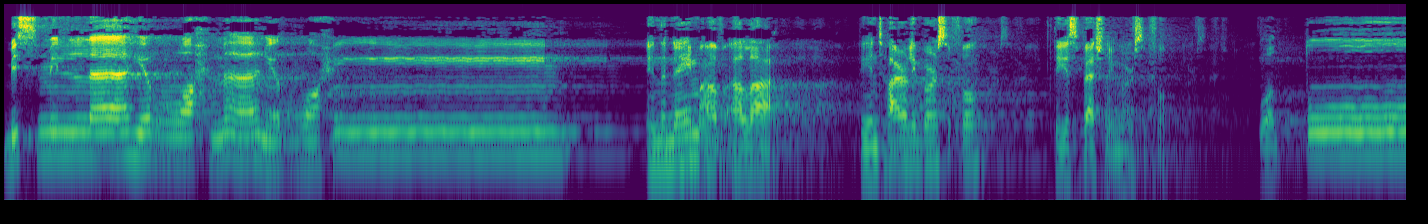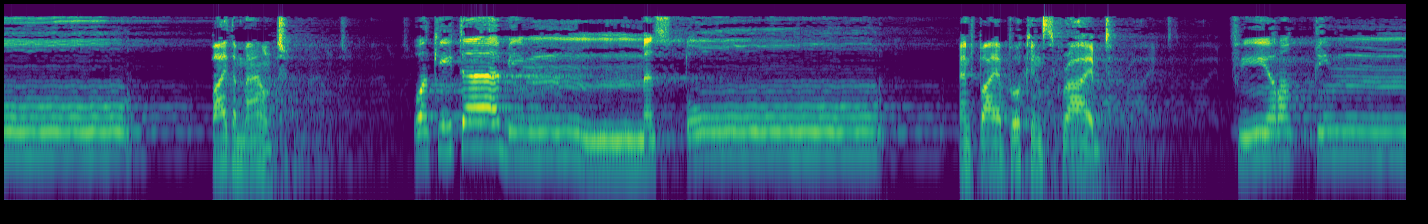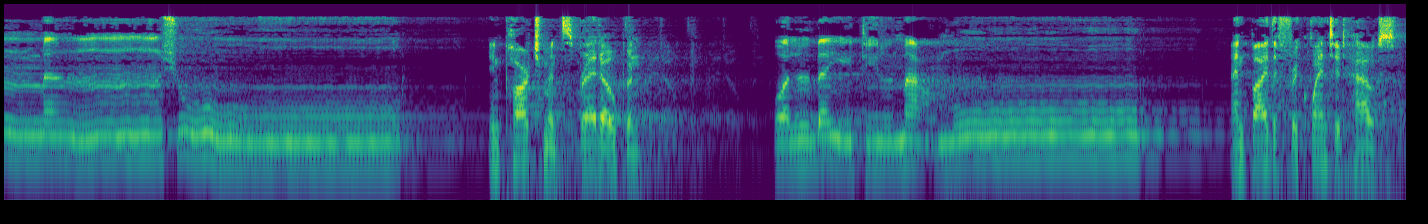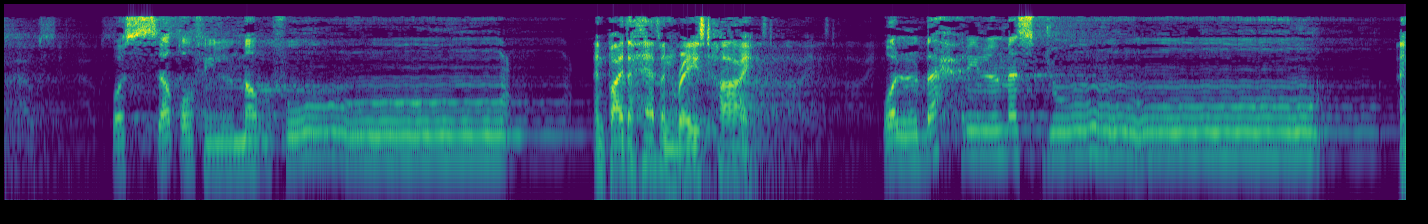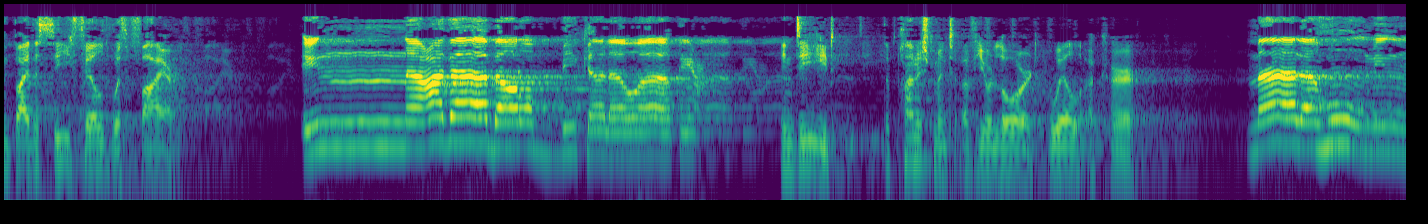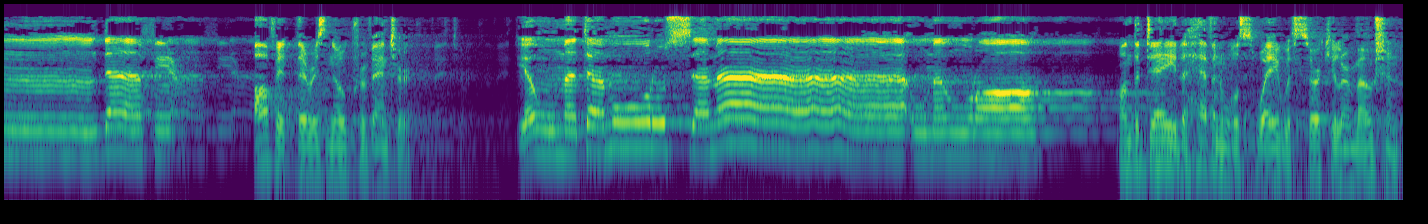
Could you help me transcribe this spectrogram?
بسم الله الرحمن الرحيم In the name of Allah, the entirely merciful, the especially merciful. والطور By the mount, وكتاب مسطور and by a book inscribed, في رق منشور in parchment spread open, والبيت المعمور and by the frequented house, والسقف المرفوع and by the heaven raised high, والبحر المسجور and by the sea filled with fire. Indeed, the punishment of your Lord will occur. ما له من دافع Of it there is no preventer. يوم تمور السماء مورا On the day the heaven will sway with circular motion,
